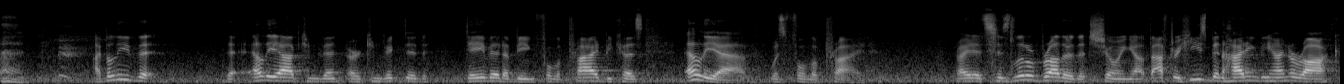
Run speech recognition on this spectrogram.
I believe that, that Eliab convict, or convicted David of being full of pride because Eliab was full of pride. Right? It's his little brother that's showing up after he's been hiding behind a rock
